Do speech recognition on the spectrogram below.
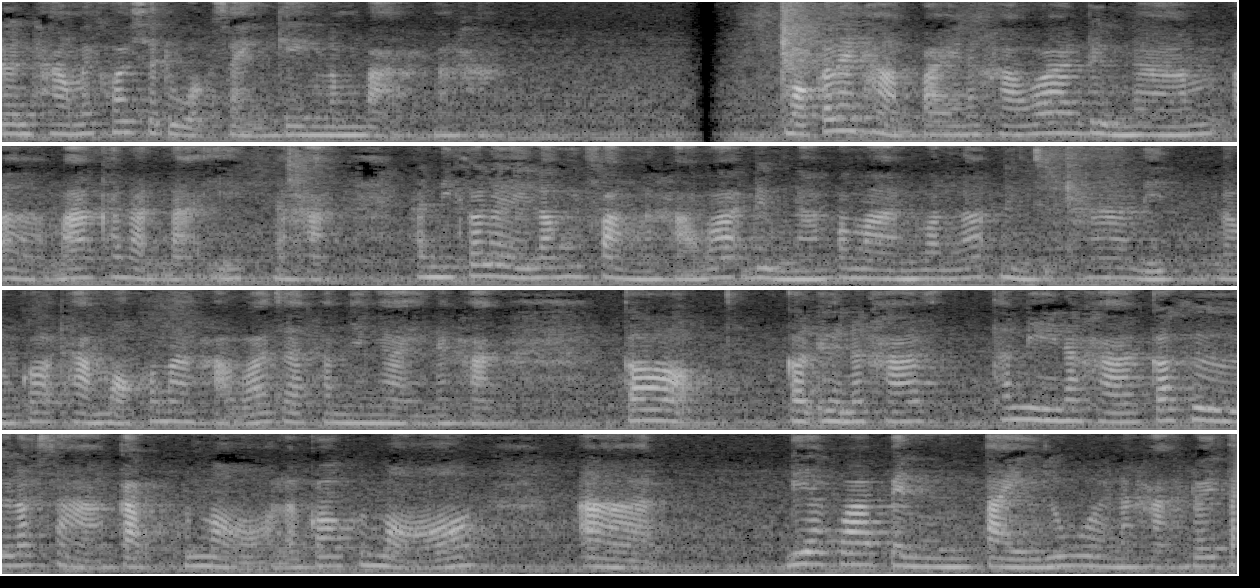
เดินทางไม่ค่อยสะดวกใส่กางเกงลำบากนะคะ หมอก็เลยถามไปนะคะว่าดื่มน้ำมากขนาดไหนนะคะท่านนี้ก็เลยเล่าให้ฟังนะคะ ว่าดื่มน้ำประมาณวันละ 1.5 ลิตร แล้วก็ถามหมอเข้ามาค่ะว่าจะทำยังไงนะคะ ก็ก่อนอื่นนะคะ ท่านนี้นะคะก็คือรักษากับคุณหมอแล้วก็คุณหมออเรียกว่าเป็นไตรั่วนะคะ โดยไต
